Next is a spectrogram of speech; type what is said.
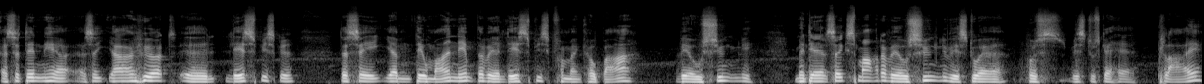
Altså den her, altså jeg har hørt øh, lesbiske, der sagde, jamen det er jo meget nemt at være lesbisk, for man kan jo bare være usynlig. Men det er altså ikke smart at være usynlig, hvis du, er hos, hvis du skal have pleje,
